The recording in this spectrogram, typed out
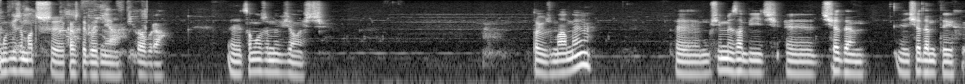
Mówi, że ma trzy każdego dnia. Dobra. E, Co możemy wziąć? To już mamy. E, Musimy zabić 7, 7 tych e,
